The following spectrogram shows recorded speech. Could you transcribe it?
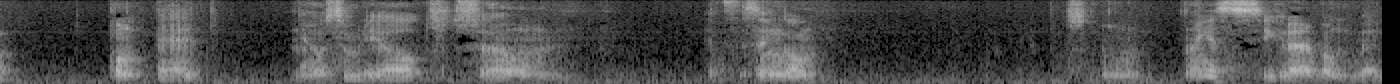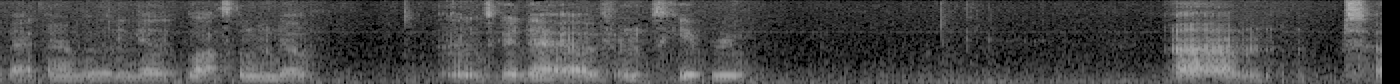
a bunk bed. You know, somebody else. So it's a single. So I guess you could add a bunk bed back there, but then again, it blocks the window. And it's good to have an escape route. Um, so,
